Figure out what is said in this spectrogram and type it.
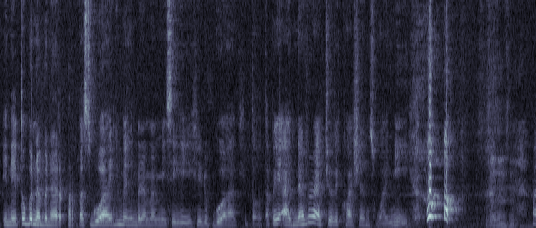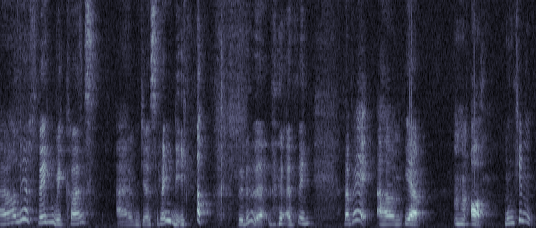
ini tuh bener-bener purpose gue, ini bener-bener misi hidup gue gitu. Tapi I never actually questions why me. I only think because I'm just ready to do that. I think. Tapi um, ya, mm, oh mungkin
